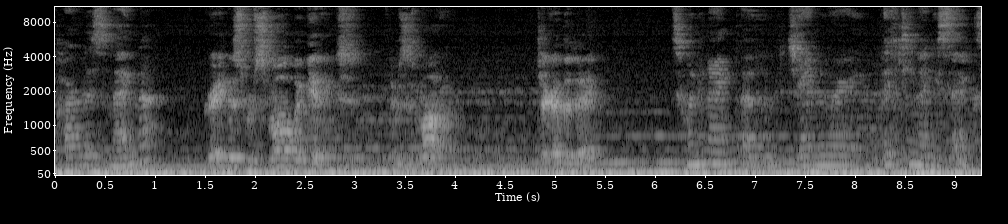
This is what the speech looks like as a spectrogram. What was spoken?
parvis magna? Greatness from small beginnings. It was his motto. Check out the date. 29th of January, 1596.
